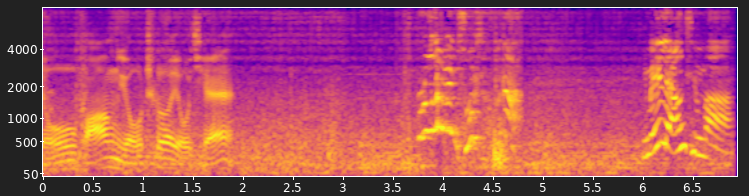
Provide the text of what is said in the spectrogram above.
有房有车有钱，不是卢大志，你说什么呢？你没良心吧？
